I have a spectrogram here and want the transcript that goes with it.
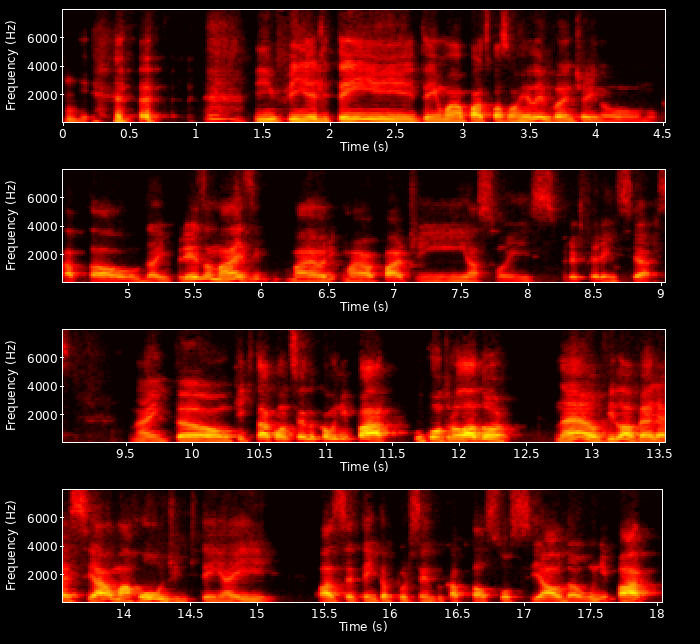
Uhum. Enfim, ele tem, tem uma participação relevante aí no, no capital da empresa, mas maior, maior parte em ações preferenciais. Né? Então, o que está acontecendo com a Unipar? O controlador, né, o Vila Velha SA, uma holding que tem aí quase 70% do capital social da Unipar,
